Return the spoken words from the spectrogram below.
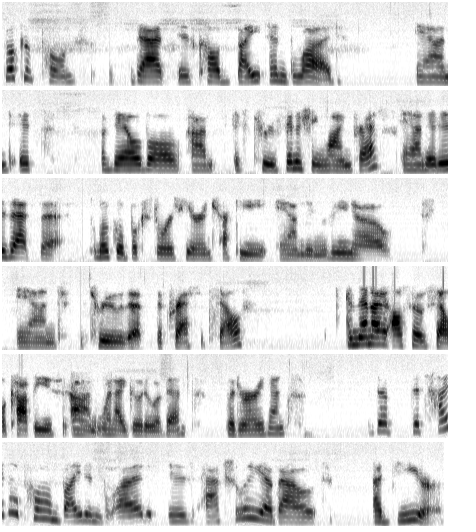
book of poems that is called Bite and Blood, and it's available. Um, it's through Finishing Line Press, and it is at the local bookstores here in Truckee and in Reno, and through the, the press itself. And then I also sell copies um, when I go to events, literary events. The, the title poem, Bite and Blood, is actually about a deer.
